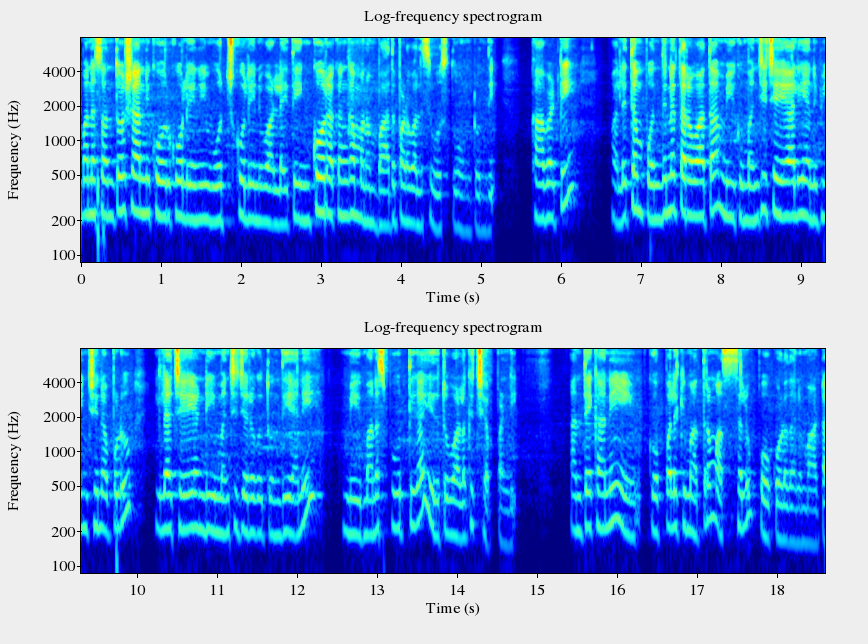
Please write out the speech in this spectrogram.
మన సంతోషాన్ని కోరుకోలేని ఓర్చుకోలేని వాళ్ళైతే ఇంకో రకంగా మనం బాధపడవలసి వస్తూ ఉంటుంది. కాబట్టి ఫలితం పొందిన తర్వాత మీకు మంచి చేయాలి అనిపించినప్పుడు ఇలా చేయండి మంచి జరుగుతుంది అని మీ మనస్ఫూర్తిగా ఎదుటి వాళ్ళకి చెప్పండి. అంతేకాని గొప్పలకి మాత్రం అస్సలు పోకూడదనమాట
